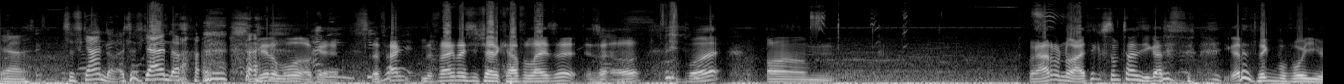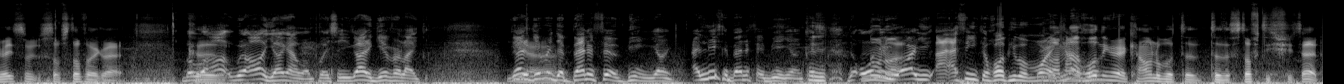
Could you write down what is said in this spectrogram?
yeah. It's a scandal. It's a scandal. She did a whole okay. mean, she the fact did. the fact that she's trying to capitalize it is a L, but um. But I don't know. I think sometimes you gotta you gotta think before you write some, some stuff like that. but we're 'Cause- all, we're all young at one point, so you gotta give her like. You gotta give her the benefit of being young. At least the benefit of being young, because the older no. you are, you I, I think you can hold people more. No, I'm not holding her accountable to, to the stuff that she said.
